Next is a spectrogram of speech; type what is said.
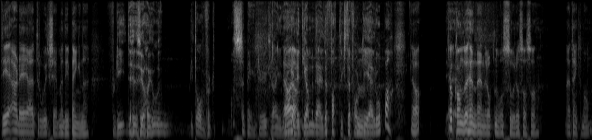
Det er det jeg tror skjer med de pengene. Fordi det, har jo blitt overført masse penger til Ukraina Ja, ja. hele tida, men det er jo det fattigste folket i Europa. Ja. Så kan det hende ender opp noe hos Soros også, når jeg tenker meg om.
